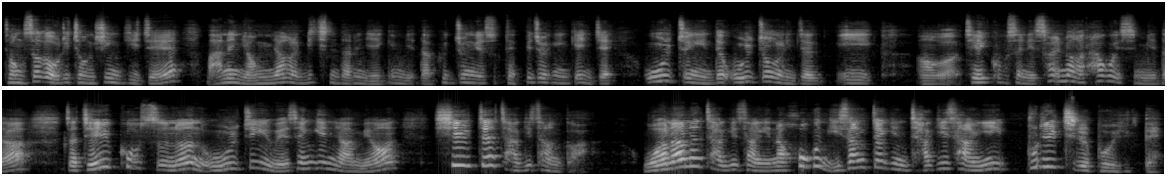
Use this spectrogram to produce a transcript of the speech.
정서가 우리 정신 기제에 많은 영향을 미친다는 얘기입니다. 그 중에서 대표적인 게 이제 우울증인데 우울증을 이제 이 어, 제이콥슨이 설명을 하고 있습니다. 자, 제이콥스는 우울증이 왜 생기냐면 실제 자기상과 원하는 자기상이나 혹은 이상적인 자기상이 불일치를 보일 때,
